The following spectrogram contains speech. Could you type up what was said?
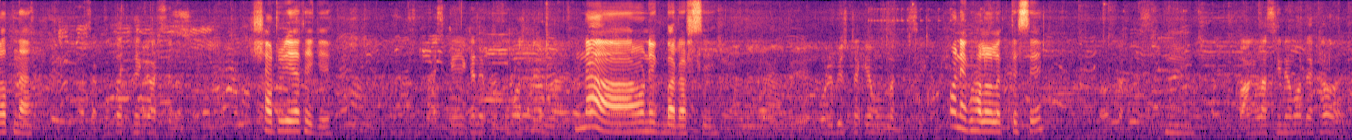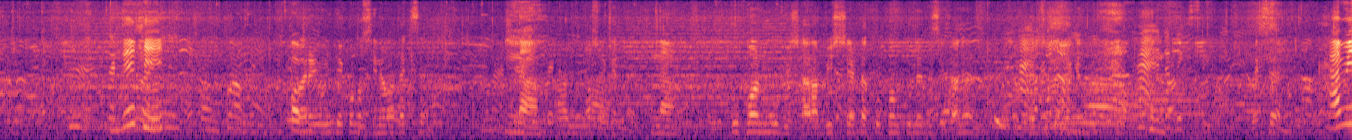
রত্না। আচ্ছা কোথা থেকে আসছেন সাটুরিয়া থেকে। আজকে এখানে প্রথম আসলেন না? অনেকবার আসছি। পরিবেশটা কেমন অনেক ভালো লাগতেছে। বাংলা সিনেমা দেখা হয়? দেখি। ওই যে কোনো সিনেমা দেখছেন? না না। তুফান মুভি সারা বিশ্বে একটা তুফান তুলে দিছে জানেন? দেখছেন? আমি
